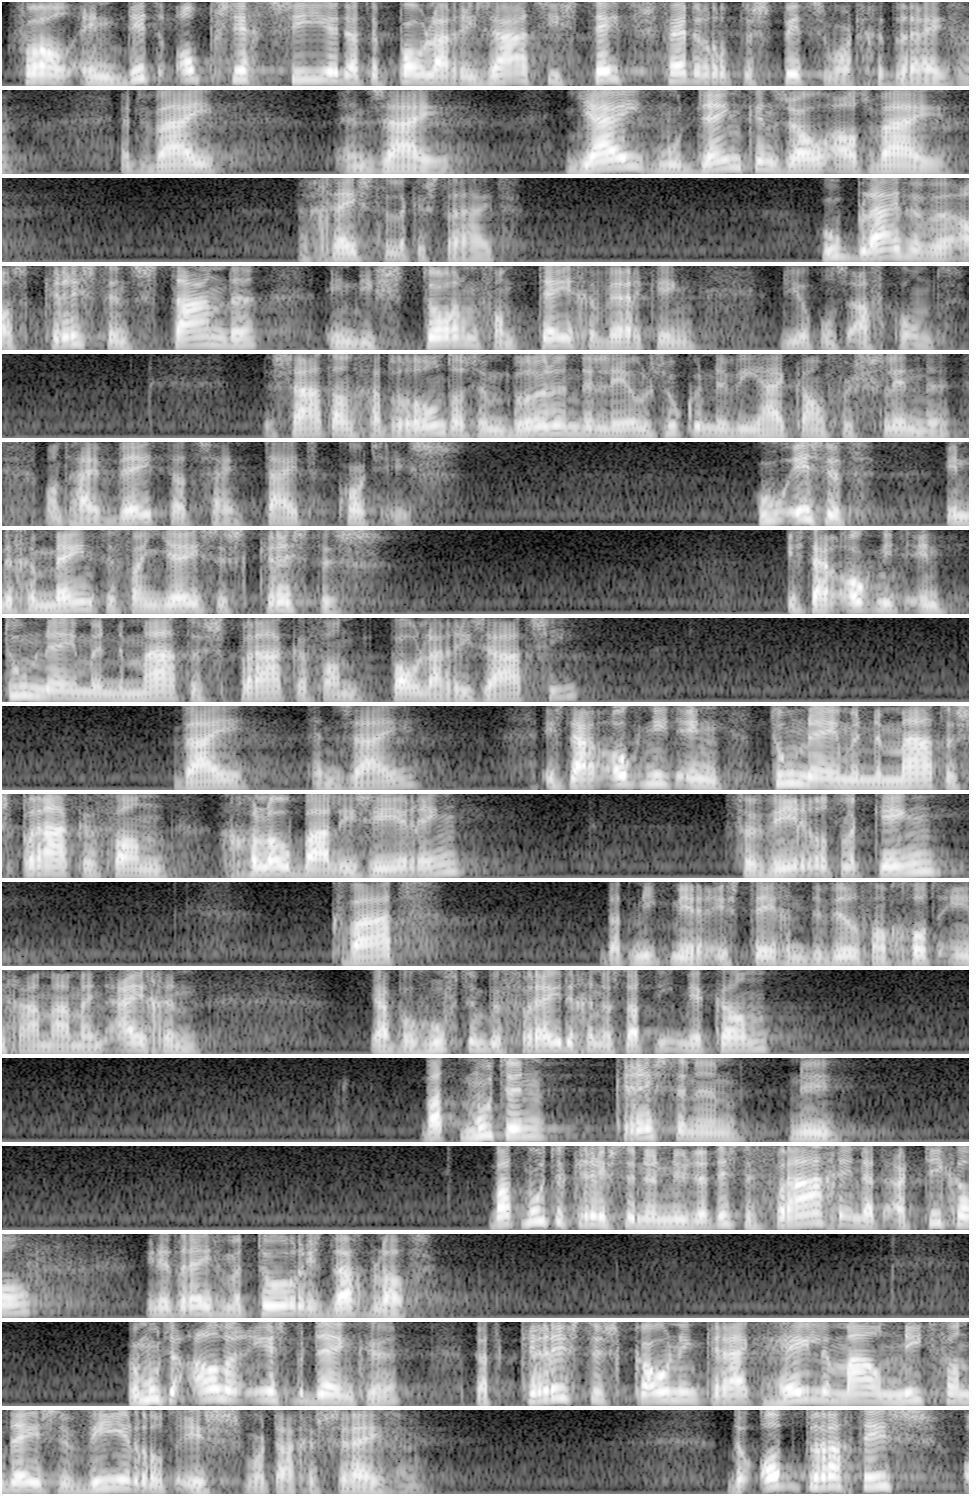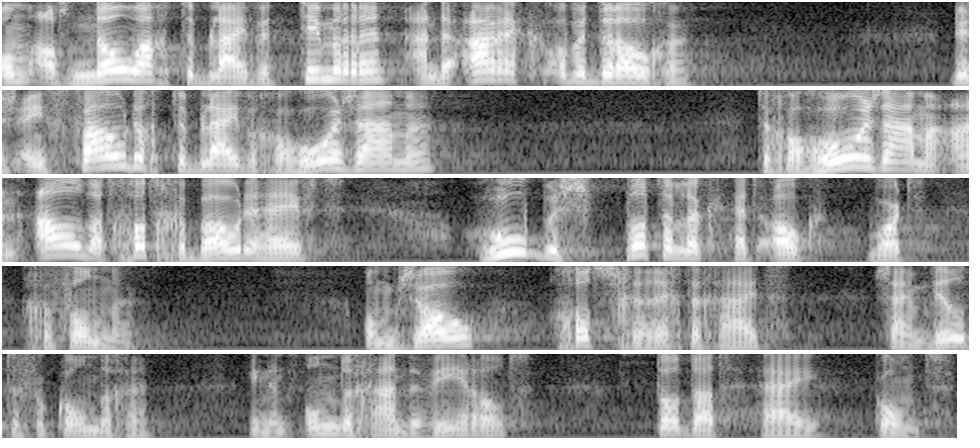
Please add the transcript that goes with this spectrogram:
Vooral in dit opzicht zie je dat de polarisatie steeds verder op de spits wordt gedreven. Het wij en zij. Jij moet denken zoals wij. Een geestelijke strijd. Hoe blijven we als christen staande in die storm van tegenwerking die op ons afkomt? De Satan gaat rond als een brullende leeuw, zoekende wie hij kan verslinden, want hij weet dat zijn tijd kort is. Hoe is het in de gemeente van Jezus Christus? Is daar ook niet in toenemende mate sprake van polarisatie? Wij en zij? Is daar ook niet in toenemende mate sprake van globalisering, verwereldlijking, kwaad dat niet meer is tegen de wil van God ingaan, maar mijn eigen ja, behoeften bevredigen als dat niet meer kan. Wat moeten christenen nu? Wat moeten christenen nu? Dat is de vraag in dat artikel in het Reformatorisch Dagblad. We moeten allereerst bedenken dat Christus koninkrijk helemaal niet van deze wereld is, wordt daar geschreven. De opdracht is om als Noach te blijven timmeren aan de ark op het droge. Dus eenvoudig te blijven gehoorzamen, te gehoorzamen aan al wat God geboden heeft, hoe bespottelijk het ook wordt gevonden. Om zo Gods gerechtigheid, zijn wil te verkondigen in een ondergaande wereld, totdat Hij komt.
